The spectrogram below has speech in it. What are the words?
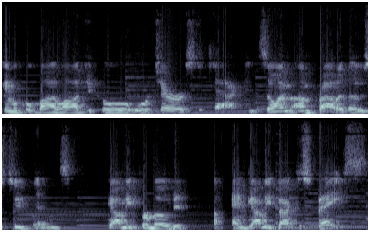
chemical, biological, or terrorist attack. And so I'm, I'm proud of those two things. Got me promoted and got me back to space.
